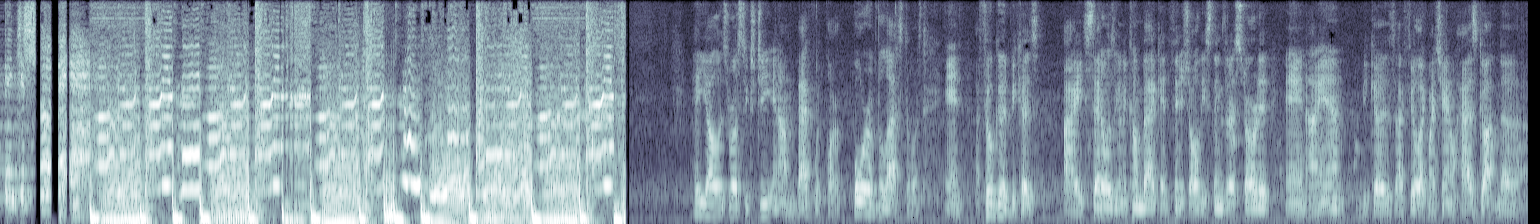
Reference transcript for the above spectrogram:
think you should. Hey y'all, it's Russtix G and I'm back with part 4 of The Last of Us. And I feel good because I said I was going to come back and finish all these things that I started and I am because I feel like my channel has gotten uh,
